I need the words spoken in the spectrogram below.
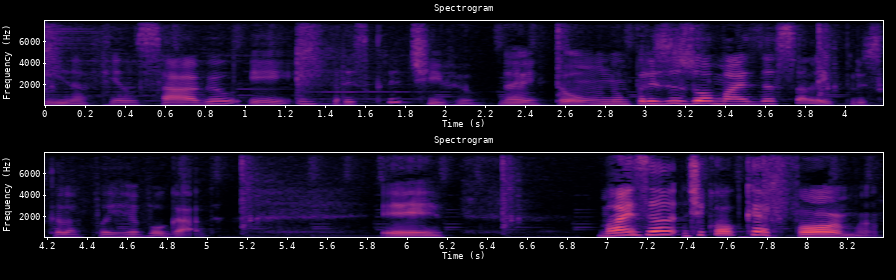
inafiançável e imprescritível, né? Então não precisou mais dessa lei, por isso que ela foi revogada. É, mas de qualquer forma,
